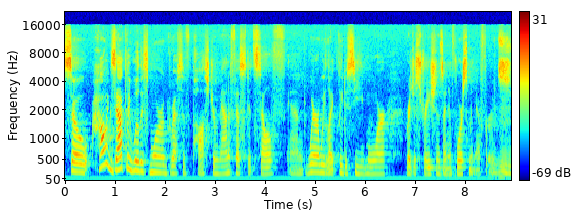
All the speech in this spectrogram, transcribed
So, how exactly will this more aggressive posture manifest itself, and where are we likely to see more registrations and enforcement efforts?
